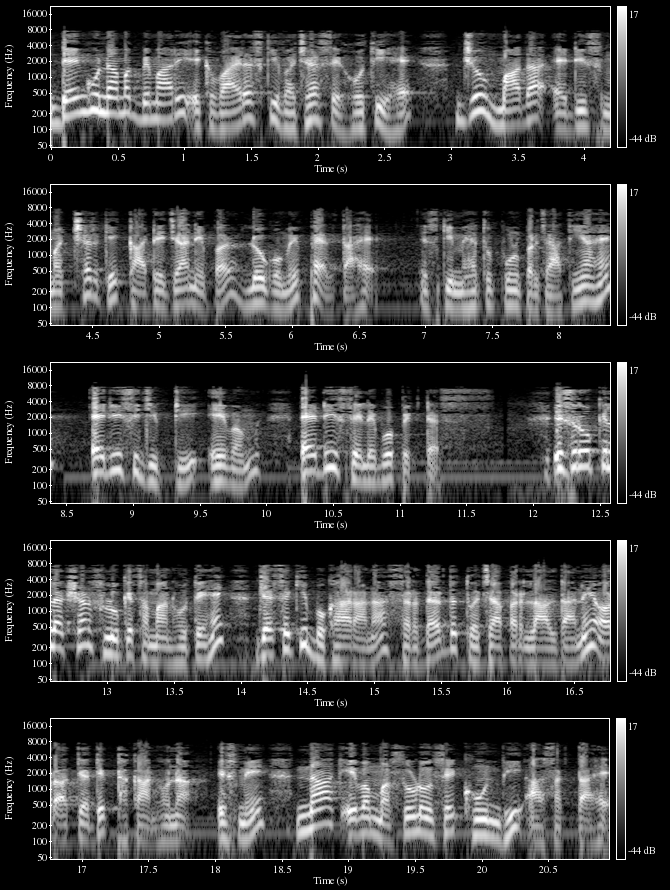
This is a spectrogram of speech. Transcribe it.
डेंगू नामक बीमारी एक वायरस की वजह से होती है, जो मादा एडिस मच्छर के काटे जाने पर लोगों में फैलता है। इसकी महत्वपूर्ण प्रजातियाँ हैं एडिस इजिप्टी एवं एडिस सेलेबोपिक्टस इस रोग के लक्षण फ्लू के समान होते हैं, जैसे कि बुखार आना, सरदर्द, त्वचा पर लाल दाने और अत्यधिक थकान होना। इसमें नाक एवं मसूड़ों से खून भी आ सकता है।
